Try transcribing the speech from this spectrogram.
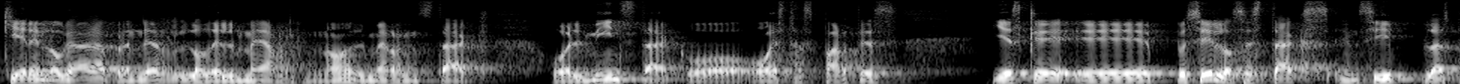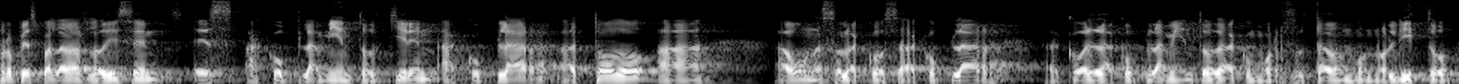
quieren lograr aprender lo del MER, ¿no? El MERN stack o el Min stack o, estas partes. Y es que, eh, pues sí, los stacks en sí, las propias palabras lo dicen, es acoplamiento. Quieren acoplar a todo a a una sola cosa, acoplar, el acoplamiento da como resultado un monolito,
